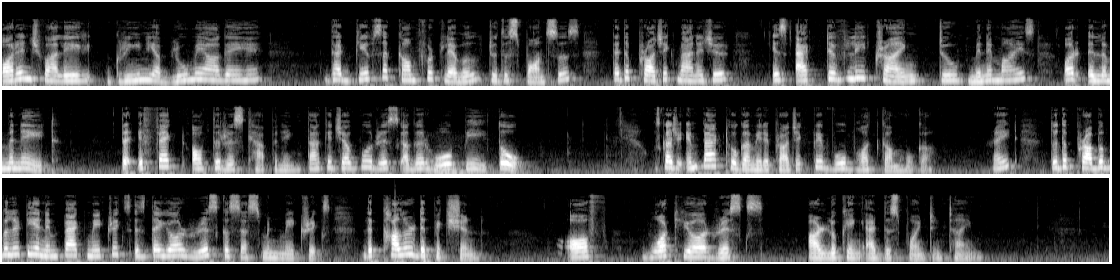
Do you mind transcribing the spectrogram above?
ऑरेंज वाले ग्रीन या ब्लू में आ गए हैं that gives a comfort level to the sponsors that the project manager is actively trying to minimise और eliminate the effect of the risk happening ताकि जब वो रिस्क अगर हो भी तो उसका जो इम्पैक्ट होगा मेरे प्रोजेक्ट पे, वो बहुत कम होगा राइट तो the probability and impact matrix is the your risk assessment matrix the colour depiction of what your risk are looking at this point in time.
